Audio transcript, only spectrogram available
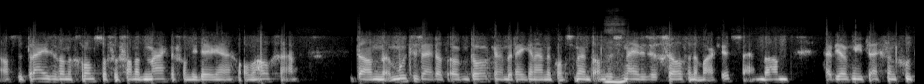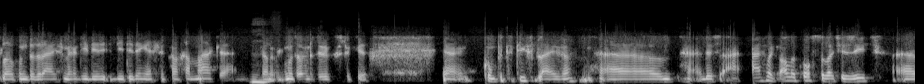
als de prijzen van de grondstoffen van het maken van die dingen omhoog gaan, dan moeten zij dat ook door kunnen berekenen aan de consument. Anders mm -hmm. snijden ze zichzelf in de markt. En dan heb je ook niet echt een goed lopend bedrijf meer die die, die, die dingen echt kan gaan maken. En mm -hmm. je moet ook natuurlijk een stukje ja, competitief blijven. Uh, dus eigenlijk alle kosten wat je ziet, uh,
